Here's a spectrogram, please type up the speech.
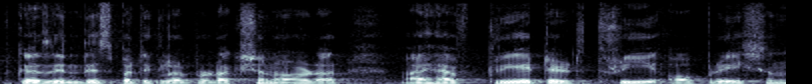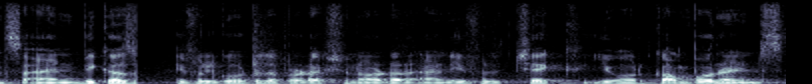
because in this particular production order i have created three operations and because if you'll go to the production order and if you'll check your components,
